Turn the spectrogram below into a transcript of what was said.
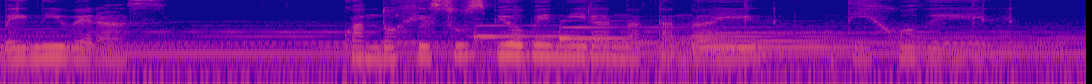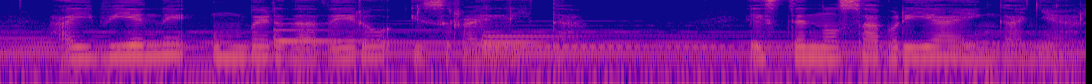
ven y verás. Cuando Jesús vio venir a Natanael, dijo de él, ahí viene un verdadero israelita. Este no sabría engañar.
